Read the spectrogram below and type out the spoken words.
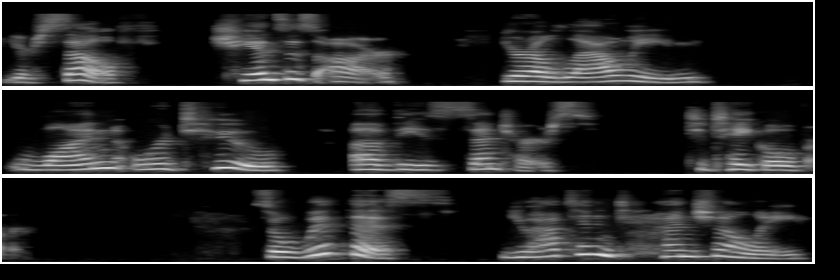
yourself, chances are you're allowing one or two of these centers to take over. So with this, you have to intentionally,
